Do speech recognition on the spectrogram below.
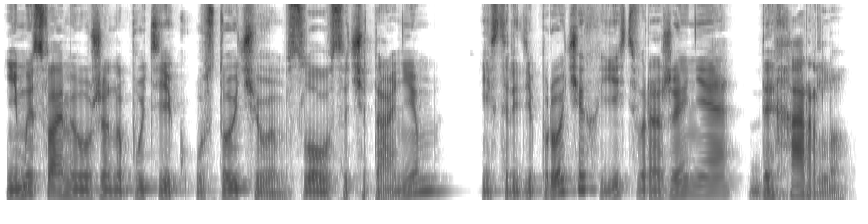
И мы с вами уже на пути к устойчивым словосочетаниям, и среди прочих есть выражение dejarlo.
